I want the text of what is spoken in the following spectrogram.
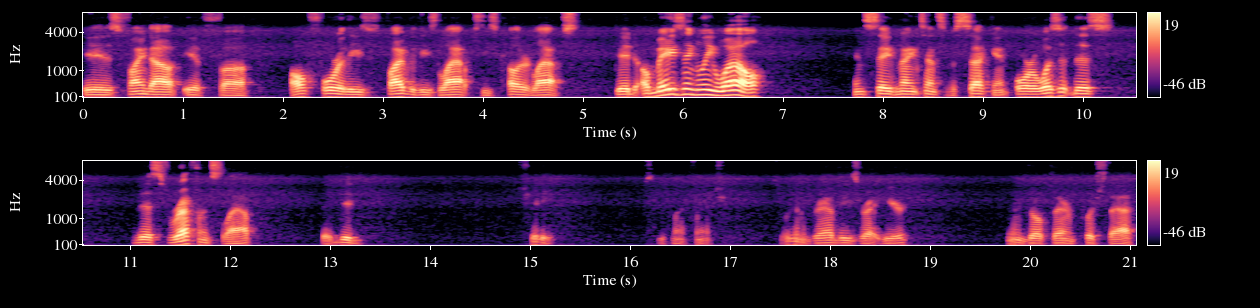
is find out if uh, all four of these, five of these laps, these colored laps, did amazingly well and saved nine tenths of a second, or was it this this reference lap that did shitty? Excuse my French. So we're going to grab these right here. We're going to go up there and push that.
